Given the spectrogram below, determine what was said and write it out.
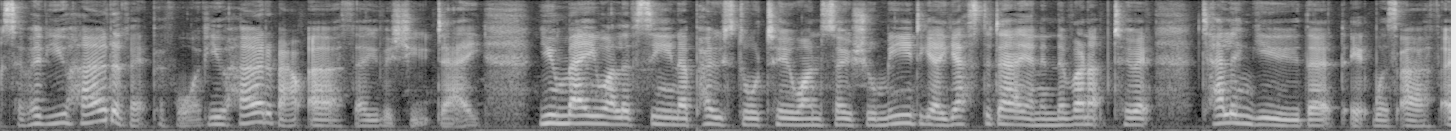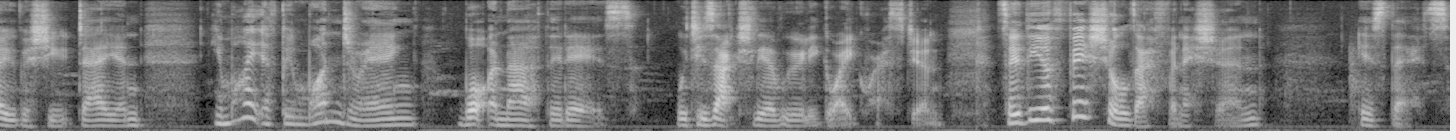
So, have you heard of it before? Have you heard about Earth Overshoot Day? You may well have seen a post or two on social media yesterday and in the run up to it telling you that it was Earth Overshoot Day, and you might have been wondering what on earth it is, which is actually a really great question. So, the official definition is this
